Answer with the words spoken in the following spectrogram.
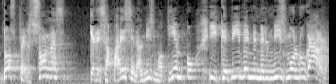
Dos personas que desaparecen al mismo tiempo y que viven en el mismo lugar.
